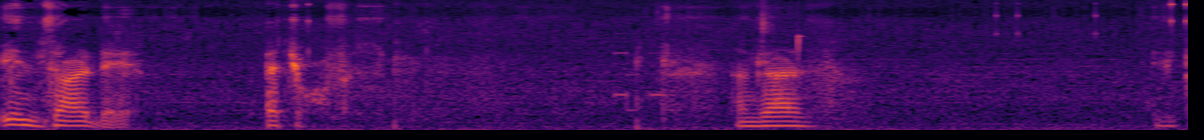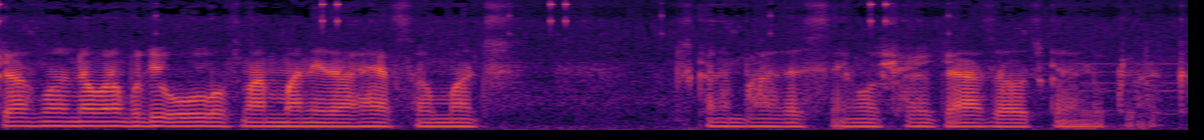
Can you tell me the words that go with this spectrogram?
inside there. At your office. And guys, if you guys wanna know what I'm gonna do all of my money that I have so much, I'm just gonna buy this thing, I'll show you guys how it's gonna look like.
